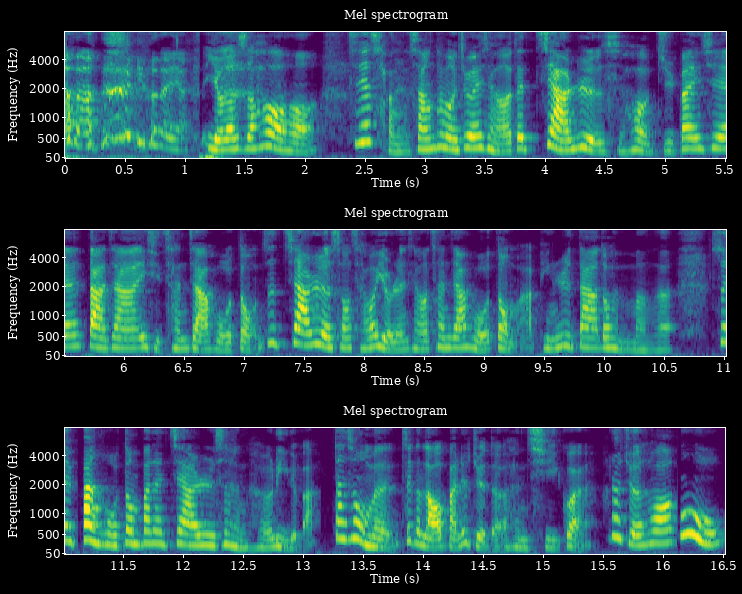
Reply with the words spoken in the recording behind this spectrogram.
有的养，有的时候哈，这些厂商他们就会想要在假日的时候举办一些大家一起参加活动。这假日的时候才会有人想要参加活动嘛，平日大家都很忙啊，所以办活动办在假日是很合理的吧？但是我们这个老板就觉得很奇怪，他就觉得说，哦，为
